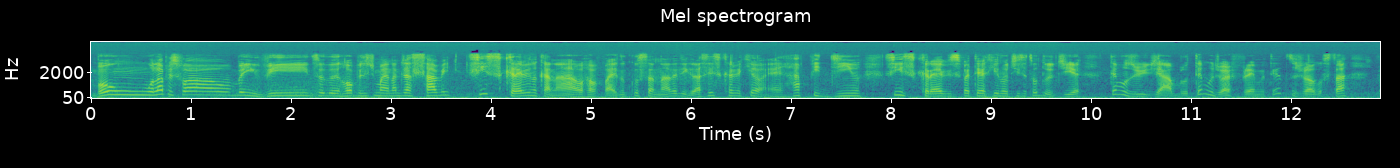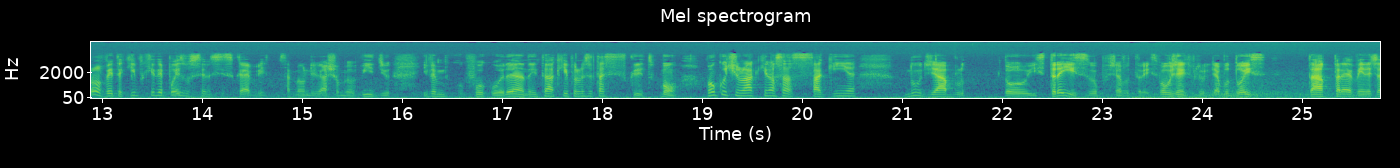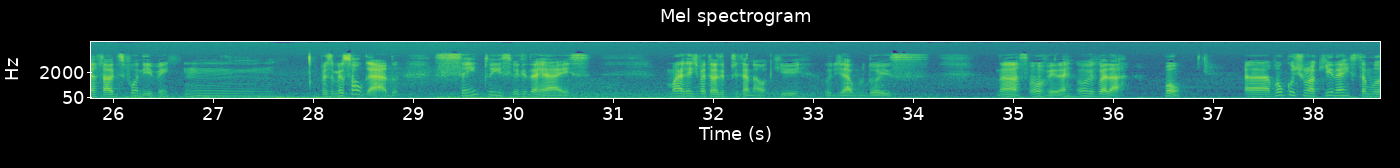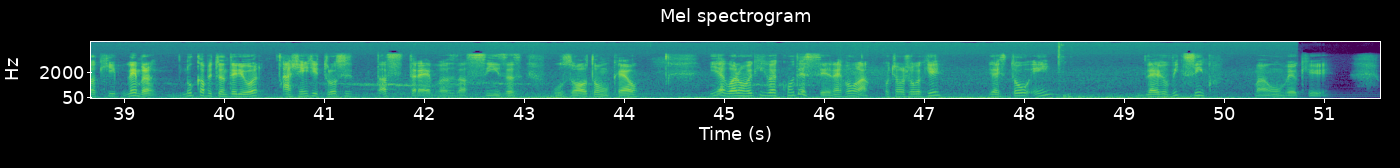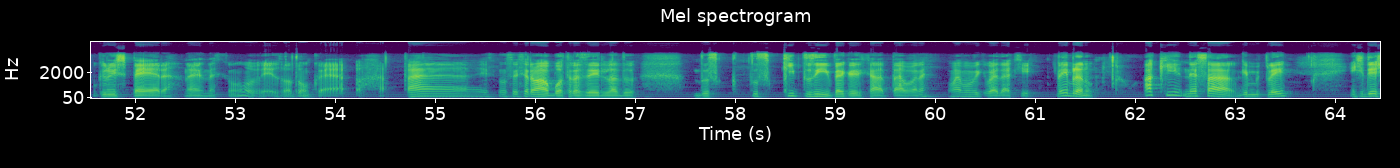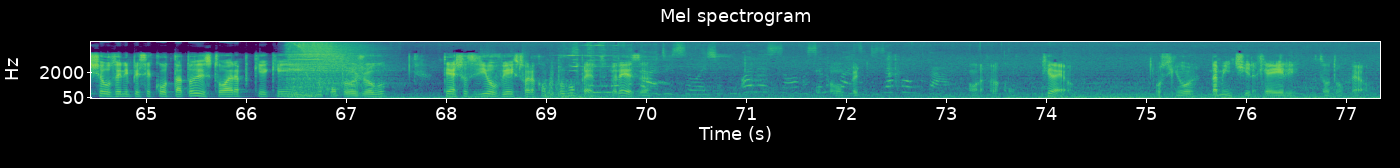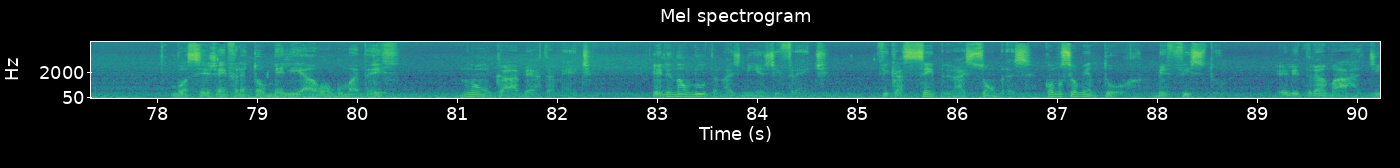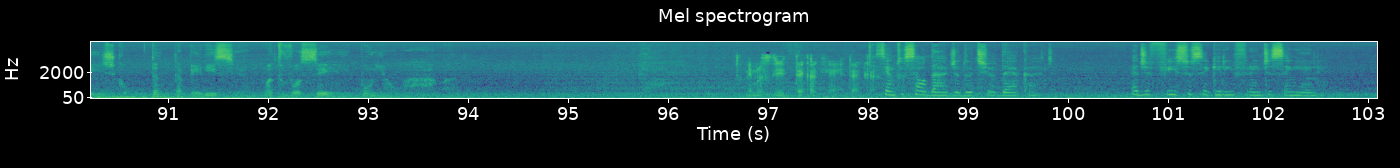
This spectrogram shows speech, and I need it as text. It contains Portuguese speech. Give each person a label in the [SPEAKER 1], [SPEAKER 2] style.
[SPEAKER 1] Bom, olá pessoal, bem-vindos, o Robson de nada, já sabe, se inscreve no canal, rapaz, não custa nada de graça, se inscreve aqui, ó, é rapidinho, se inscreve, você vai ter aqui notícia todo dia, temos o Diablo, temos o Warframe, tem outros jogos, tá? Aproveita aqui, porque depois você se inscreve, sabe onde acha o meu vídeo, e vai me procurando, então aqui pelo menos você tá inscrito. Bom, vamos continuar aqui nossa saguinha no Diablo 2, 3, opa, Diablo 3, bom gente, o Diablo 2 tá pré-venda, já tá disponível, hein? Hum preço meio salgado, 180 reais. Mas a gente vai trazer para esse canal aqui, o Diablo 2. Nossa, vamos ver, né? Vamos ver o que vai dar. Bom, uh, vamos continuar aqui, né? Estamos aqui. Lembra, no capítulo anterior, a gente trouxe das trevas, das cinzas, os Zoltan Kel. E agora vamos ver o que vai acontecer, né? Vamos lá, continuar o jogo aqui. Já estou em level 25. Vamos ver o que o que não espera, né? Vamos ver, Zoltan. Rapaz, não sei se era uma boa trazer ele lá do, dos, dos quintos em pé que ele cara tava, né? Mas vamos ver o que vai dar aqui. Lembrando, aqui nessa gameplay, a gente deixa os NPC contar toda a história, porque quem não comprou o jogo tem a chance de ouvir a história por completo, beleza? Vamos, per... Vamos lá falar com Tirael, o senhor da mentira, que é ele, Tom Fel.
[SPEAKER 2] Você já enfrentou Belial alguma vez?
[SPEAKER 3] Nunca abertamente. Ele não luta nas linhas de frente. Fica sempre nas sombras, como seu mentor, Mephisto. Ele trama ardis com tanta perícia quanto você empunha uma arma.
[SPEAKER 1] Lembra-se de Deca quem, Deca?
[SPEAKER 4] Sinto saudade do tio Deckard. É difícil seguir em frente sem ele.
